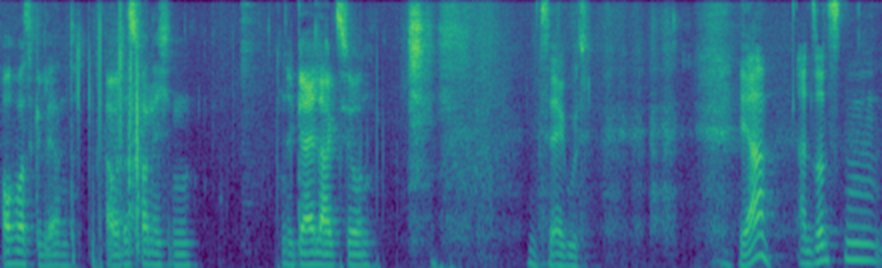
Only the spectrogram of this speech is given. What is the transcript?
auch was gelernt. Aber das fand ich ein, eine geile Aktion. Sehr gut. Ja, ansonsten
